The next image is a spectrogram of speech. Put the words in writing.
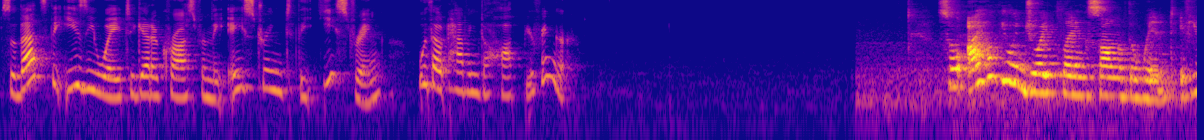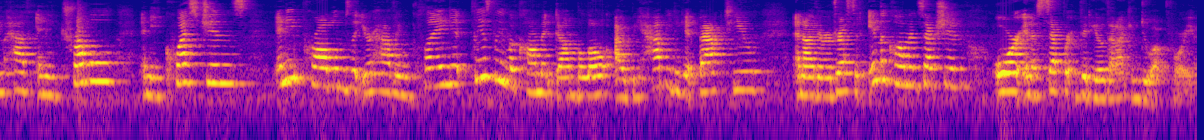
So that's the easy way to get across from the A string to the E string without having to hop your finger. So I hope you enjoyed playing Song of the Wind. If you have any trouble, any questions, any problems that you're having playing it, please leave a comment down below. I'd be happy to get back to you and either address it in the comment section or in a separate video that I can do up for you.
